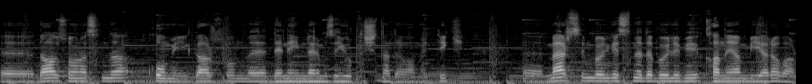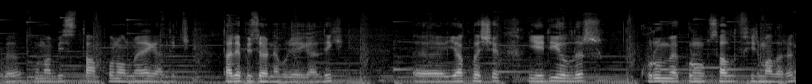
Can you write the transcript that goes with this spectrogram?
Ee, daha sonrasında komi, garson ve deneyimlerimize yurt dışında devam ettik. Ee, Mersin bölgesinde de böyle bir kanayan bir yara vardı. Buna biz tampon olmaya geldik. Talep üzerine buraya geldik. Ee, yaklaşık 7 yıldır kurum ve kurumsal firmaların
